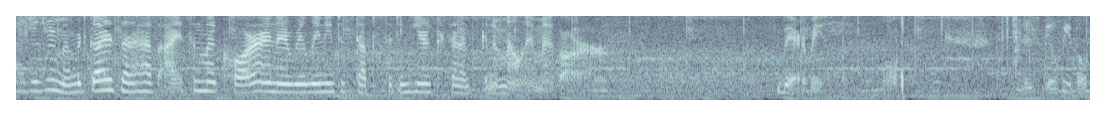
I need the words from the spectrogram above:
I just remembered, guys, that I have ice in my car, and I really need to stop sitting here because then it's gonna melt in my car. BRB. Let's go, people.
